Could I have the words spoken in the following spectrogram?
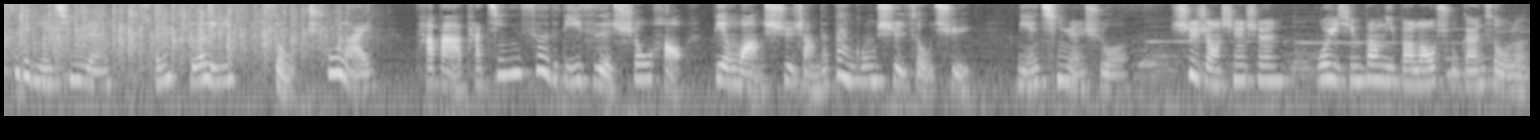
子的年轻人从河里走出来，他把他金色的笛子收好，便往市长的办公室走去。年轻人说：“市长先生，我已经帮你把老鼠赶走了。”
